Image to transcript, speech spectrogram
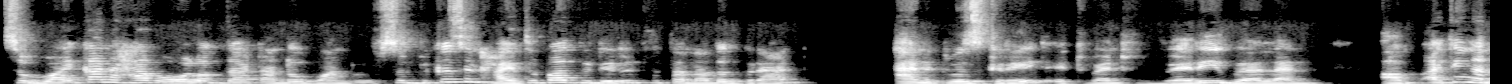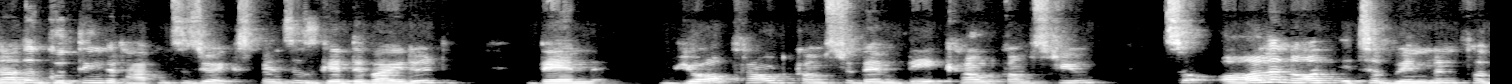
So why can't I have all of that under one roof? So because in Hyderabad we did it with another brand, and it was great. It went very well, and um, I think another good thing that happens is your expenses get divided. Then your crowd comes to them, their crowd comes to you. So all in all, it's a win-win for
